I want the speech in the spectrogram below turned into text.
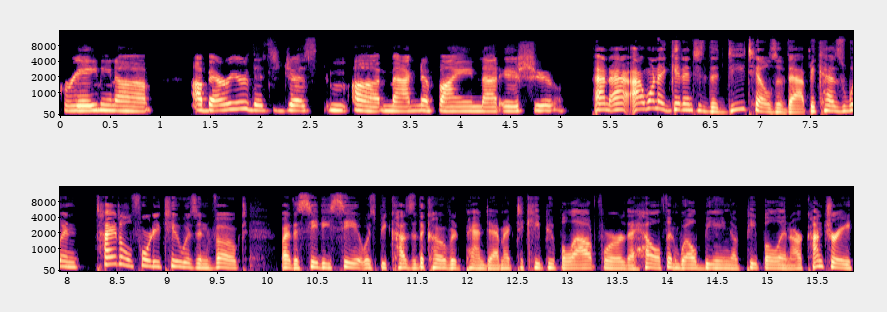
creating a a barrier that's just uh, magnifying that issue. And I, I want to get into the details of that because when Title 42 was invoked, by the CDC, it was because of the COVID pandemic to keep people out for the health and well being of people in our country.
